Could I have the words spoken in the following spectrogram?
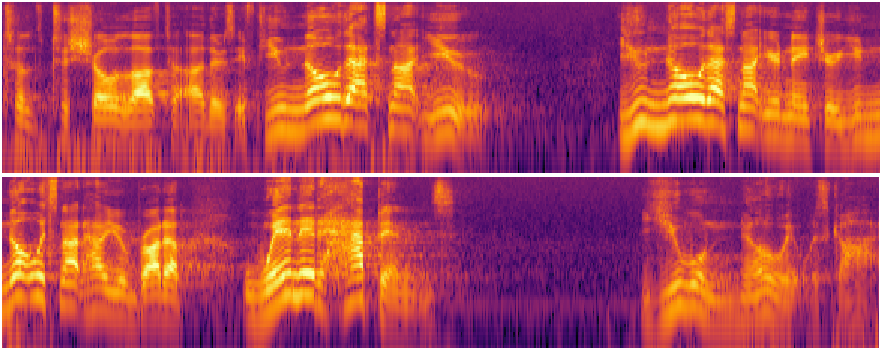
to, to show love to others, if you know that's not you, you know that's not your nature. You know it's not how you were brought up. When it happens, you will know it was God.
